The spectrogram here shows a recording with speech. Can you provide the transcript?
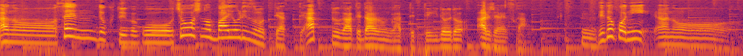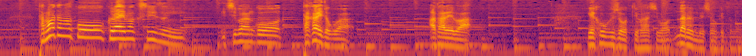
あのー戦力というか、こう、調子のバイオリズムってあって、アップがあってダウンがあってっていろいろあるじゃないですか。うん。で、どこに、あのーたまたまこう、クライマックスシリーズに一番こう、高いとこが当たれば、下克上っていう話もなるんでしょうけども、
